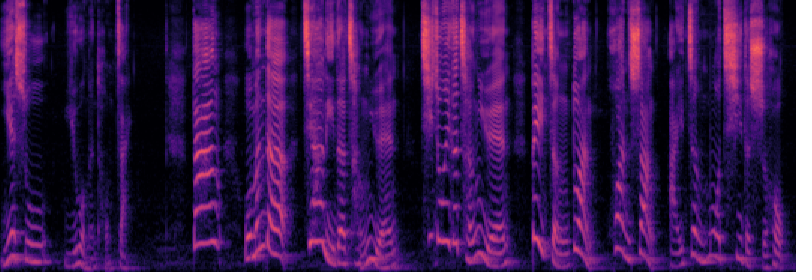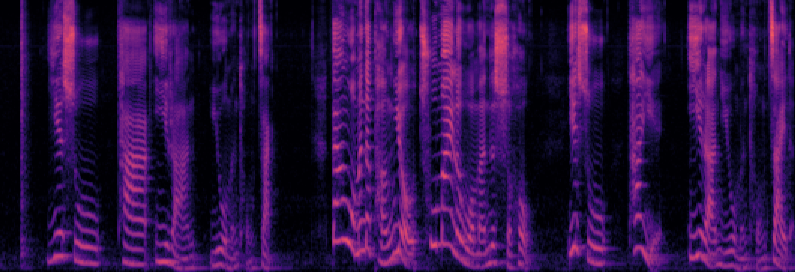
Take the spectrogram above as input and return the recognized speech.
耶稣与我们同在。当我们的家里的成员其中一个成员被诊断患上癌症末期的时候，耶稣他依然与我们同在。当我们的朋友出卖了我们的时候，耶稣他也。依然与我们同在的。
